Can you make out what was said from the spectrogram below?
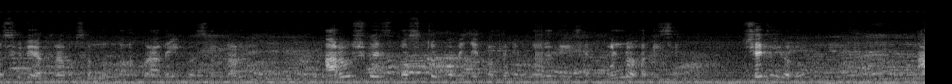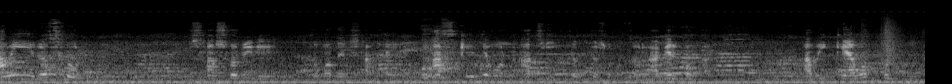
রসুল আকরাম সাল্লাহ আলাই ওসাল্লাম আরও সুস্পষ্টভাবে যে কথাটি বলে দিয়েছেন, অন্য হাদিসে, সেটি হলো, আমি রসুল সশরীরে তোমাদের সাথে, আজকে যেমন আছি চোদ্দশো বছর আগের কথা, আমি কেমন পর্যন্ত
